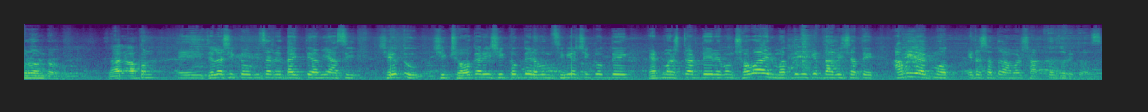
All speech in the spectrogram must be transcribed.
গ্রহণ করব। স্যার এখন এই জেলা শিক্ষা অফিসারের দায়িত্বে আমি আছি। সেহেতু সহকারী শিক্ষকদের এবং সিনিয়র শিক্ষকদের হেডমাস্টারদের এবং সবাই মাধ্যমিকের দাবির সাথে আমি একমত। এটার সাথে আমার স্বার্থ জড়িত আছে।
